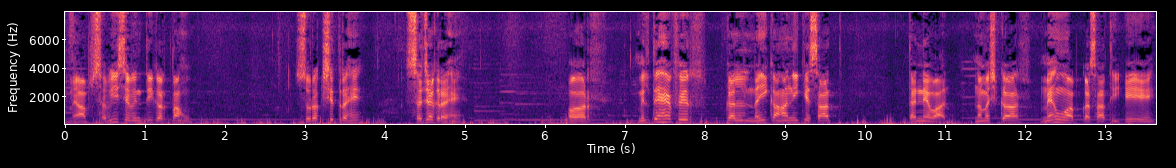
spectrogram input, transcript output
मैं आप सभी से विनती करता हूँ सुरक्षित रहें सजग रहें और मिलते हैं फिर कल नई कहानी के साथ। धन्यवाद। नमस्कार। मैं हूँ आपका साथी ए,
